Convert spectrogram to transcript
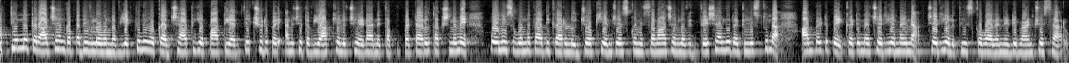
అత్యున్నత రాజ్యాంగ పదవిలో ఉన్న వ్యక్తిని ఒక జాతీయ పార్టీ అధ్యక్షుడిపై అనుచిత వ్యాఖ్యలు చేయడాన్ని తప్పుపట్టారు తక్షణమే పోలీసు ఉన్నతాధికారులు జోక్యం చేసుకుని సమాజంలో విద్వేషాలు రగిలిస్తున్న అంబేటిపై కఠిన చర్యమైన చర్యలు తీసుకోవాలని డిమాండ్ చేశారు.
